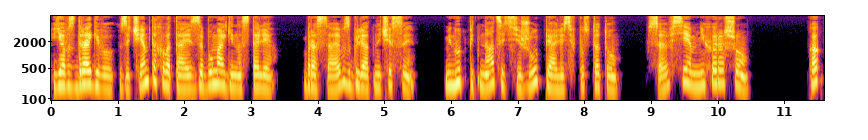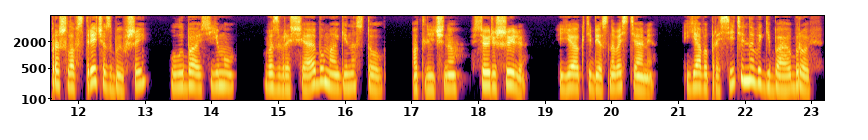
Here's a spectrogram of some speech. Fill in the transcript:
Я вздрагиваю, зачем-то хватаясь за бумаги на столе. Бросаю взгляд на часы. Минут пятнадцать сижу, пялись в пустоту. Совсем нехорошо. Как прошла встреча с бывшей? Улыбаюсь ему, возвращая бумаги на стол. Отлично, все решили. Я к тебе с новостями. Я вопросительно выгибаю бровь.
